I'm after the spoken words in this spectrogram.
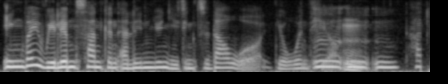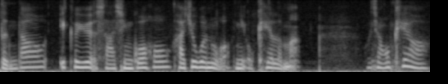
因为 William Sun 跟 Ellen Yun 已经知道我有问题了，嗯嗯嗯，他等到一个月杀青过后，他就问我你 OK 了吗？我讲 OK 啊，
